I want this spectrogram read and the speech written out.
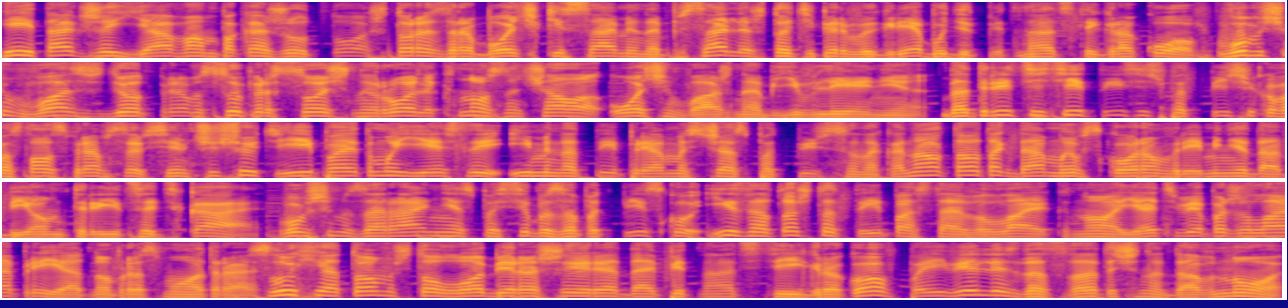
И также я вам покажу то, что разработчики сами написали, что теперь в игре будет 15 игроков. В общем, вас ждет прям супер сочный ролик, но сначала очень важное объявление. До 30 тысяч подписчиков осталось прям совсем чуть-чуть, и поэтому если именно ты прямо сейчас подпишешься на канал, то тогда мы в скором времени добьем 30к. В общем, заранее спасибо за подписку подписку и за то, что ты поставил лайк. Ну а я тебе пожелаю приятного просмотра. Слухи о том, что лобби расширят до 15 игроков появились достаточно давно.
